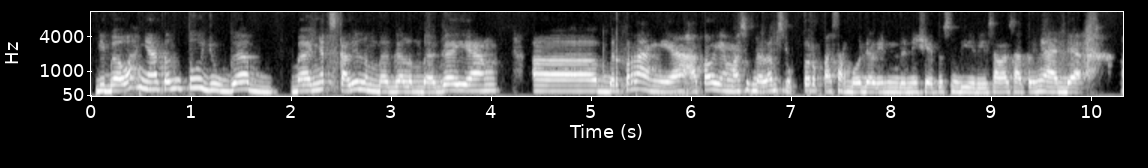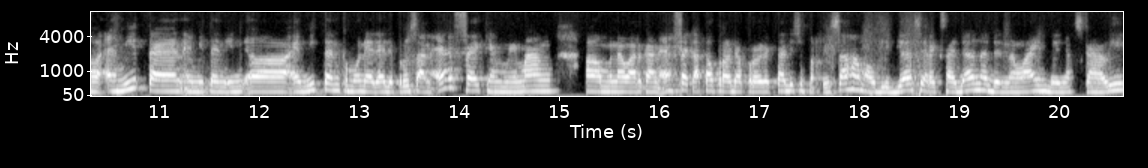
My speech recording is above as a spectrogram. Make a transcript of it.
Di bawahnya tentu juga banyak sekali lembaga-lembaga yang uh, berperan ya atau yang masuk dalam struktur pasar modal Indonesia itu sendiri. Salah satunya ada uh, emiten, emiten in, uh, emiten, kemudian ada perusahaan efek yang memang uh, menawarkan efek atau produk-produk tadi seperti saham, obligasi, reksadana dan lain-lain banyak sekali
